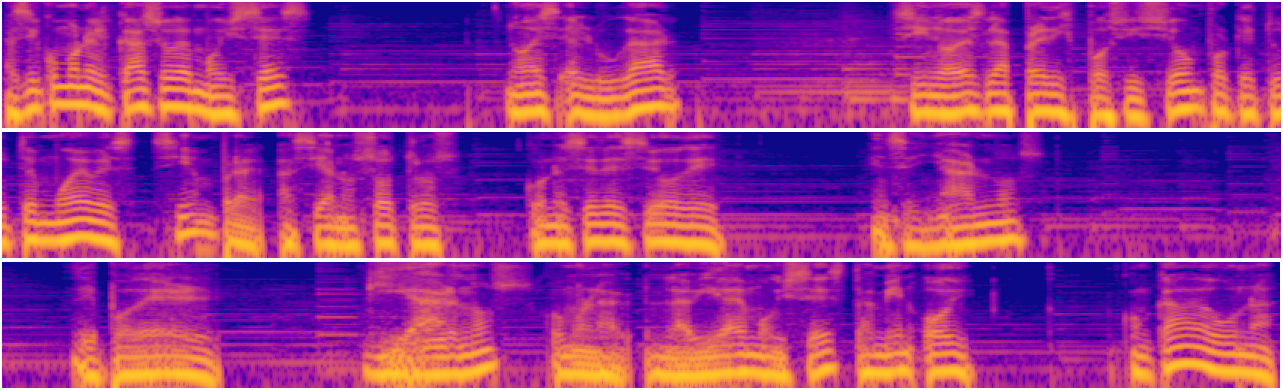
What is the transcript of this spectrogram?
Así como en el caso de Moisés, no es el lugar, sino es la predisposición porque tú te mueves siempre hacia nosotros con ese deseo de enseñarnos, de poder guiarnos, como en la, en la vida de Moisés, también hoy, con cada una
